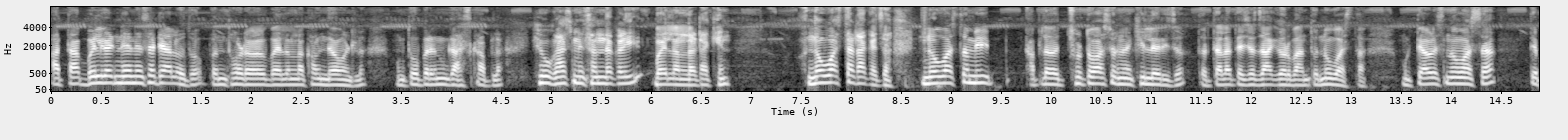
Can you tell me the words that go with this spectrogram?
आता बैलगाडी नेण्यासाठी आलो होतो पण थोडं वेळ बैलांना खाऊन द्यावं म्हटलं. मग तोपर्यंत घास कापला. ह्यो घास मी संध्याकाळी बैलांना टाकेन. नऊ वाजता टाकायचा. नऊ वाजता मी आपलं छोटं वासर ना खिल्लरीचं तर त्याला त्याच्या जागेवर बांधतो नऊ वाजता. मग त्यावेळेस नऊ वाजता त्या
